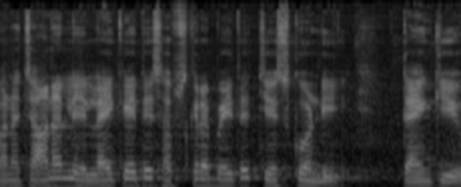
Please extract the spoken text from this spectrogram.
మన ఛానల్ని లైక్ అయితే సబ్స్క్రైబ్ అయితే చేసుకోండి. Thank you.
